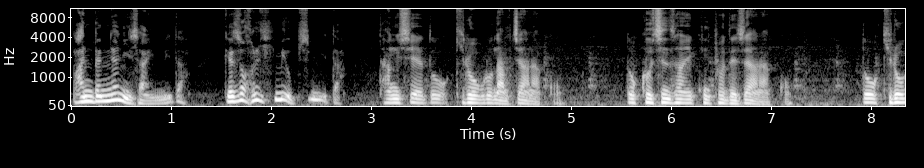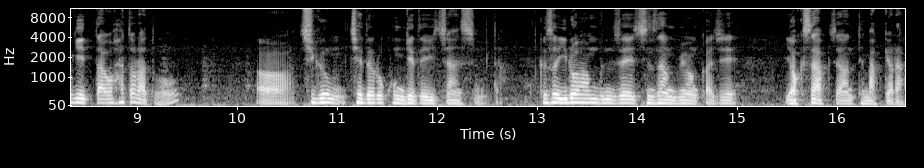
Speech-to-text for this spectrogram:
반백 년 이상입니다. 그래서 할 힘이 없습니다. 당시에도 기록으로 남지 않았고 또 그 진상이 공표되지 않았고 또 기록이 있다고 하더라도 어, 지금 제대로 공개되어 있지 않습니다. 그래서 이러한 문제의 진상규명까지 역사학자한테 맡겨라.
